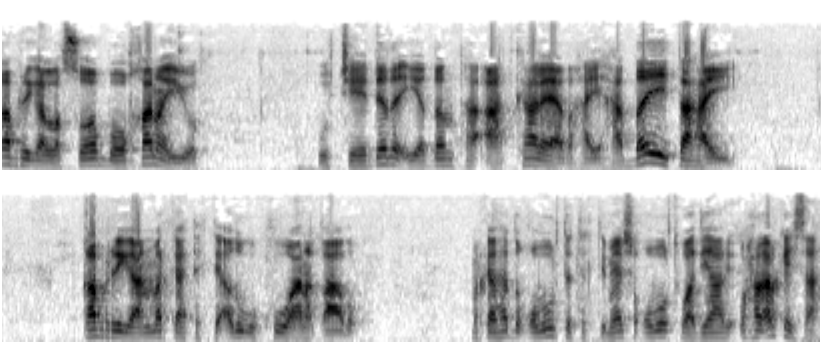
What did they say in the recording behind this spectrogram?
qabriga la soo booqanayo ujeeddada iyo danta aad ka leedahay hadday tahay qabrigan markaad tagtay adigu kuwaana qaado. Markaad hadda qubuurta tagtay meesha qubuurta waad yaabi waxaad arkaysaa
